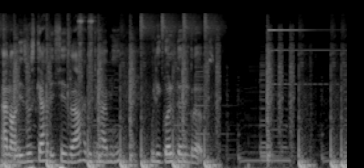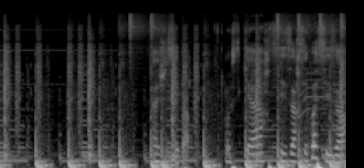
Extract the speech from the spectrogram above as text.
Ah non, les Oscars, les Césars, les Grammy ou les Golden Globes. Ah, je sais pas. Oscar, César, c'est quoi César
